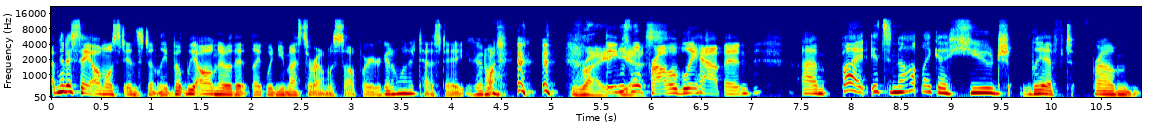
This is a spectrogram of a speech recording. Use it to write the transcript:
I'm going to say almost instantly, but we all know that like when you mess around with software, you're going to want to test it. You're going to want to right. things yes. will probably happen. Um, but it's not like a huge lift from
